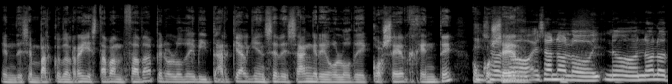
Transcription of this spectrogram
en Desembarco del Rey está avanzada, pero lo de evitar que alguien se desangre o lo de coser gente o Eso, coser no, eso no lo, no, no lo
